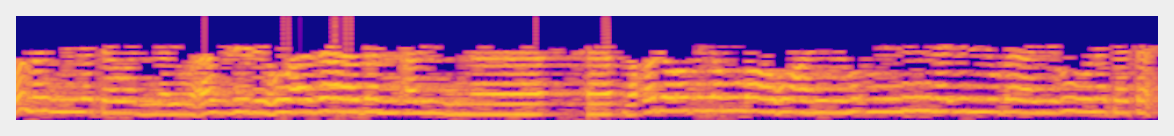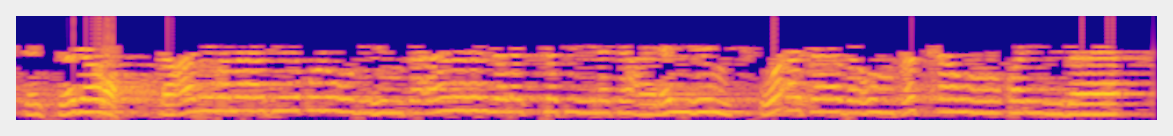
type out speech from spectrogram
ومن يتولى يعذبه عذابا أليما. لقد رضي الله عن المؤمنين يبايعونك تحت الشجرة فعلم ما في قلوبهم فأنزل السكينة عليهم وأتابهم فتحا قريبا.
